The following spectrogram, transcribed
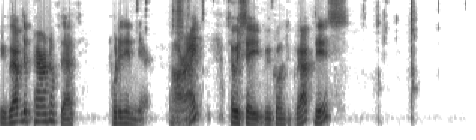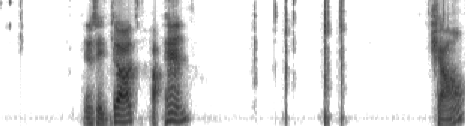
We grab the parent of that, put it in there. Alright? So we say we're going to grab this, and say dot append child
